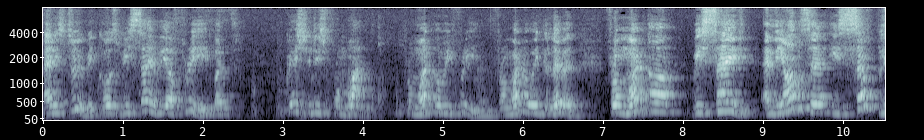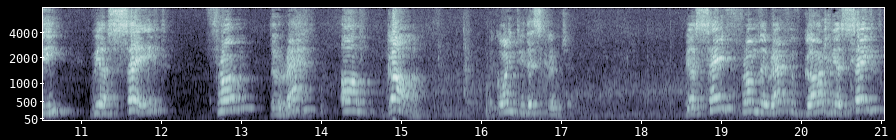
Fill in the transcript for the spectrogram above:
and it's true because we say we are free, but the question is from what? From what are we free? From what are we delivered? From what are we saved? And the answer is simply we are saved from the wrath of God, according to this scripture. We are saved from the wrath of God. We are saved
